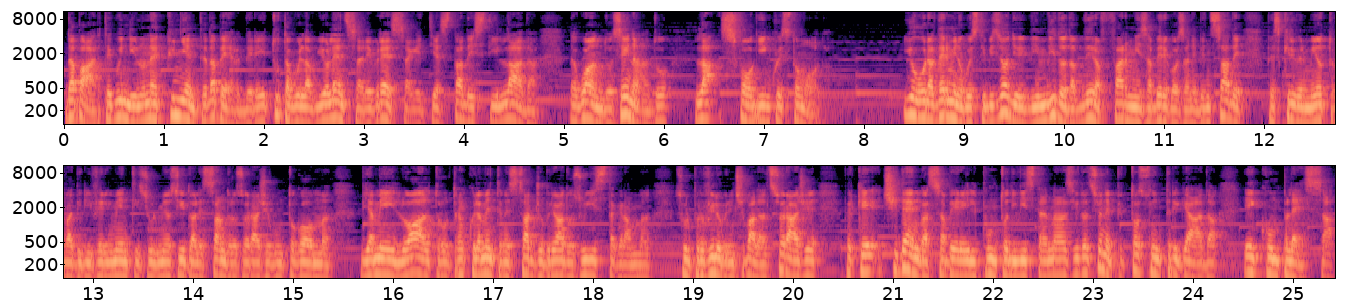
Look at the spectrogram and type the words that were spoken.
da parte, quindi non hai più niente da perdere e tutta quella violenza repressa che ti è stata instillata da quando sei nato la sfoghi in questo modo. Io ora termino questo episodio e vi invito davvero a farmi sapere cosa ne pensate per scrivermi o trovate riferimenti sul mio sito alessandrosorace.com via mail o altro, tranquillamente messaggio privato su Instagram sul profilo principale al Sorace perché ci tengo a sapere il punto di vista, è una situazione piuttosto intricata e complessa.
